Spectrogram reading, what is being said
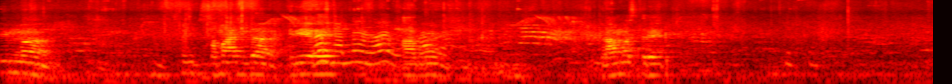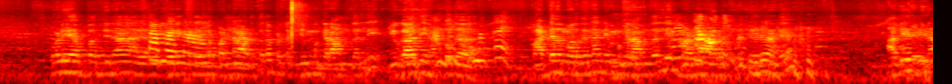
ನಿಮ್ಮ ಸಮಾಜದ ಹಿರಿಯರೇ ಹಾಗೂ ಗ್ರಾಮಸ್ಥರೇ ಹೋಳಿ ಹಬ್ಬದ ದಿನ ಎಲ್ಲ ಬಣ್ಣ ಆಡ್ತಾರೆ ಬಟ್ ನಿಮ್ಮ ಗ್ರಾಮದಲ್ಲಿ ಯುಗಾದಿ ಹಬ್ಬದ ಪಾಡ್ಯದ ಮರದಿನ ನಿಮ್ಮ ಗ್ರಾಮದಲ್ಲಿ ಬಣ್ಣ ಆಡೋ ಇದೆ. ಅದೇ ದಿನ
